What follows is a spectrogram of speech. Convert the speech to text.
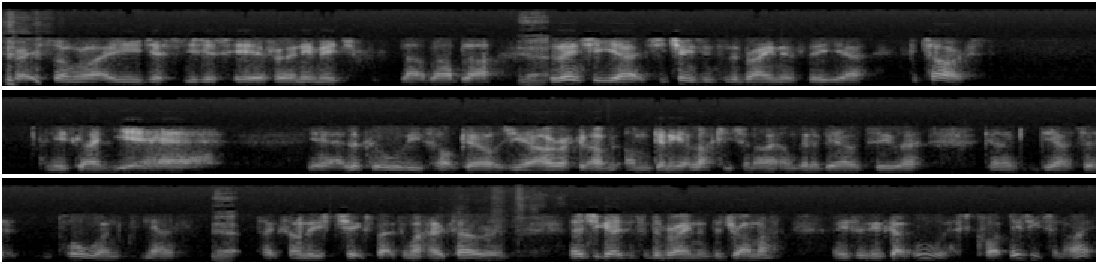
greatest songwriter. You just, you're just here for an image blah blah blah. Yeah. So then she uh, she tunes into the brain of the uh, guitarist, and he's going, yeah, yeah, look at all these hot girls. Yeah, I reckon I'm I'm going to get lucky tonight. I'm going to be able to uh, going to be able to pull and you know Yeah. take some of these chicks back to my hotel room. Then she goes into the brain of the drummer, and he says he's going, oh, it's quite busy tonight.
